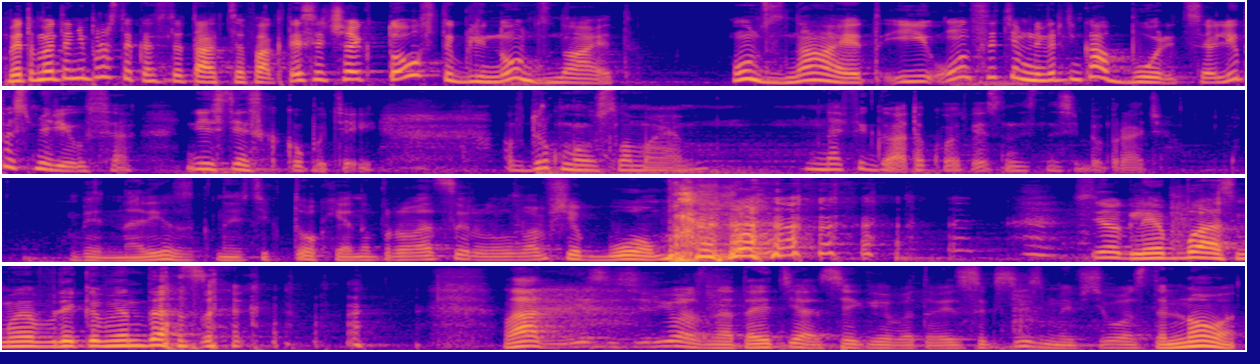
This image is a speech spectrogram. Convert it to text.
Поэтому это не просто констатация факта. Если человек толстый, блин, он знает. Он знает, и он с этим наверняка борется, либо смирился. Есть несколько путей. А вдруг мы его сломаем? Нафига такую ответственность на себя брать? Блин, нарезок на ТикТок я напровоцировал вообще бомбу. Все, Глебас, мы в рекомендациях. Ладно, если серьезно отойти от всякого этого и сексизма и всего остального,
